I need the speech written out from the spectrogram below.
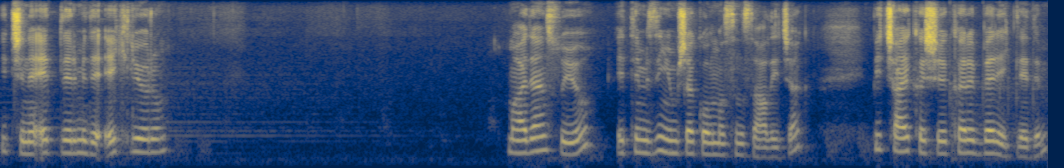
içine etlerimi de ekliyorum. Maden suyu etimizin yumuşak olmasını sağlayacak. Bir çay kaşığı karabiber ekledim.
